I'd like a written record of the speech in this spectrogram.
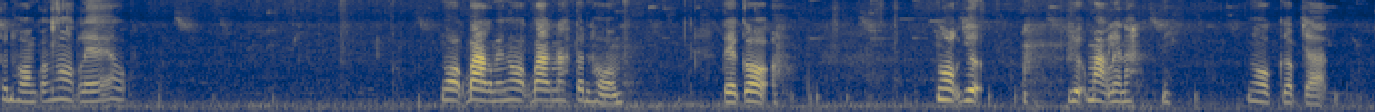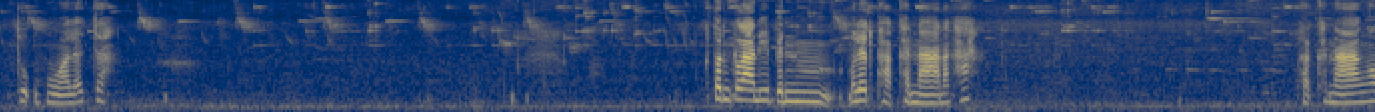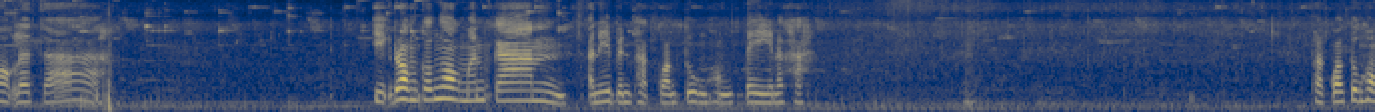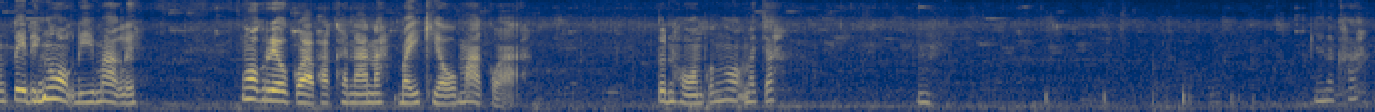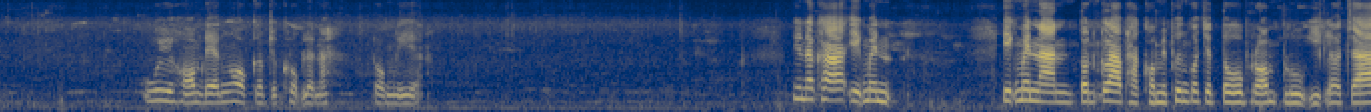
ต้นหอมก็งอกแล้ว งอกบ้างไม่งอกบ้างนะต้นหอม แต่ก็งอกเยอะ เยอะมากเลยนะ นี่ งอกเกือบจะทุกหัวแล้วจ้ะ ต้นกล้านี่เป็นเมล็ดผักคะนานะคะ ผักคะนางอกแล้วจ้า อีกร่องก็งอกเหมือนกัน อันนี้เป็นผักกวางตุ้งฮองเตนะคะ ผักกวางตุ้งฮองเต้ที่งอกดีมากเลย งอกเร็วกว่าผักคะน้านะ ใบเขียวมากกว่า ต้นหอมก็งอกนะจ๊ะอื นี่นะคะ อุ้ยหอมแดงงอกเกือบจะครบแล้วนะ ตรงนี้อะ นี่นะคะ อีกไม่ อีกไม่นานต้นกล้าผักของม่พึ่งก็จะโตพร้อมปลูกอีกแล้วจ้า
